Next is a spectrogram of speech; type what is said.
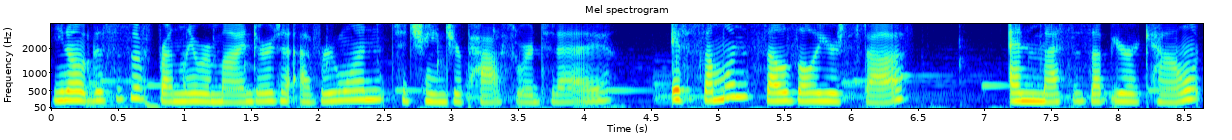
You know, this is a friendly reminder to everyone to change your password today. If someone sells all your stuff, and messes up your account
